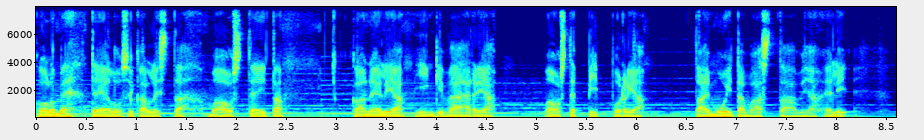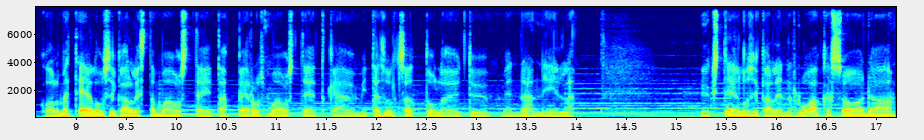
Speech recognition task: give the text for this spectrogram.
kolme teelusikallista mausteita, kanelia, inkivääriä, maustepippuria tai muita vastaavia, eli kolme teelusikallista mausteita, perusmausteet käy, mitä sulta sattuu löytyy, mennään niillä. Yksi teelusikallinen ruokasoodaa,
